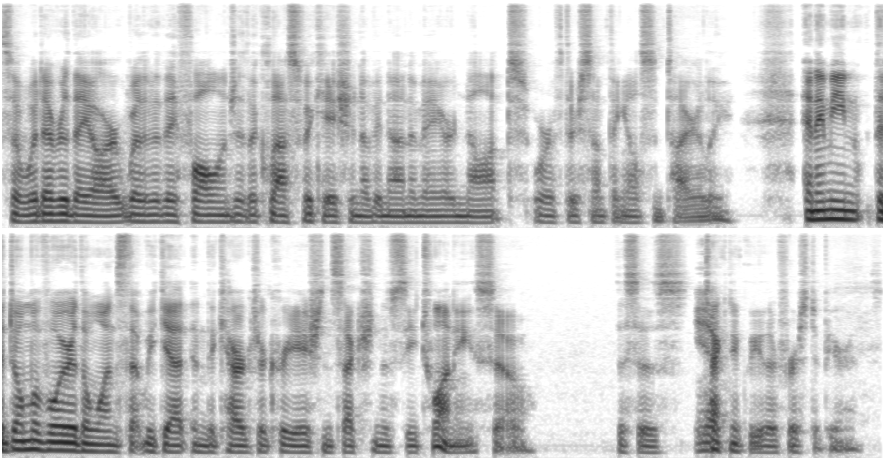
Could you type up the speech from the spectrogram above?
So whatever they are, whether they fall under the classification of Inanimae or not, or if there's something else entirely. And I mean, the Domovoy are the ones that we get in the character creation section of C20, so this is Yeah. technically their first appearance.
